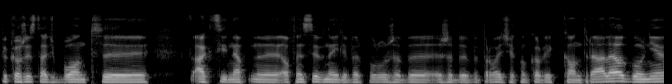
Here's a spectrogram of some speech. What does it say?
wykorzystać błąd w akcji ofensywnej Liverpoolu, żeby, żeby wyprowadzić jakąkolwiek kontrę, ale ogólnie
